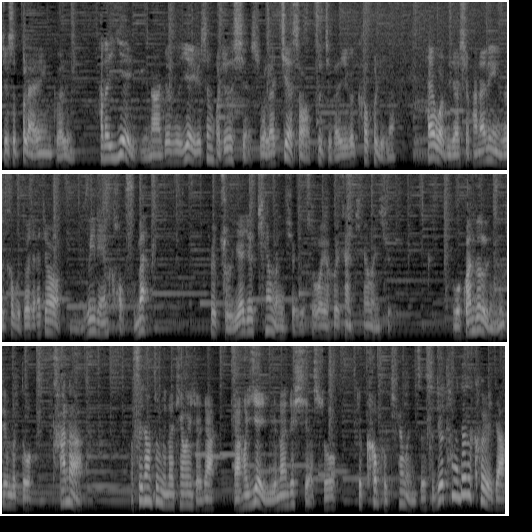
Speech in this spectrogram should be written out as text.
就是布莱恩格林。他的业余呢，就是业余生活就是写书来介绍自己的一个科普理论。还有我比较喜欢的另一个科普作家叫威廉考夫曼，就主业就天文学，有时候我也会看天文学。我关注的领域并不多。他呢非常著名的天文学家，然后业余呢就写书，就科普天文知识，就他们都是科学家。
